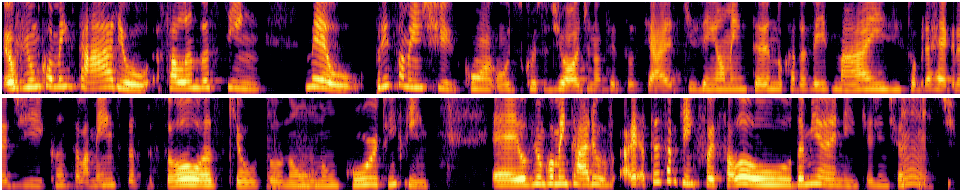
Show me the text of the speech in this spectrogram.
eu vi um comentário falando assim: "Meu, principalmente com o discurso de ódio nas redes sociais, que vem aumentando cada vez mais, e sobre a regra de cancelamento das pessoas, que eu sou não Uhum. não curto, enfim". Eh, eu vi um comentário até sabe quem que foi falou? O Damiani, que a gente Hum. assiste.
